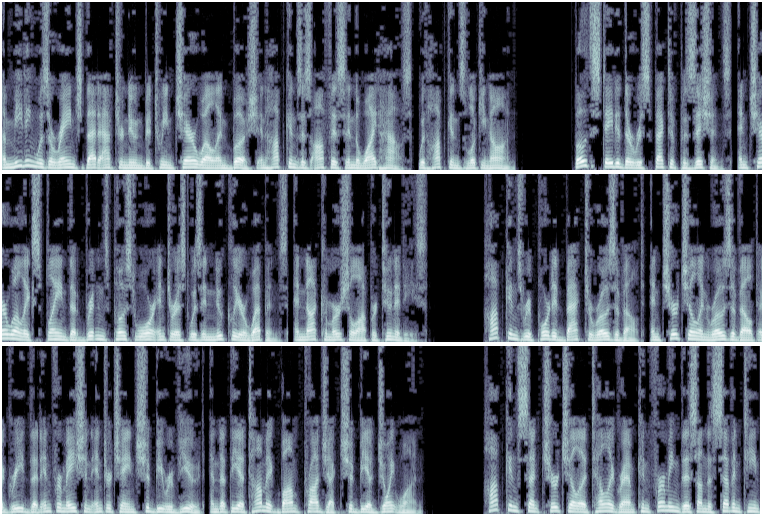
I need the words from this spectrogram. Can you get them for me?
A meeting was arranged that afternoon between Cherwell and Bush in Hopkins's office in the White House, with Hopkins looking on. Both stated their respective positions, and Cherwell explained that Britain's post-war interest was in nuclear weapons, and not commercial opportunities. Hopkins reported back to Roosevelt, and Churchill and Roosevelt agreed that information interchange should be reviewed, and that the atomic bomb project should be a joint one. Hopkins sent Churchill a telegram confirming this on 17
